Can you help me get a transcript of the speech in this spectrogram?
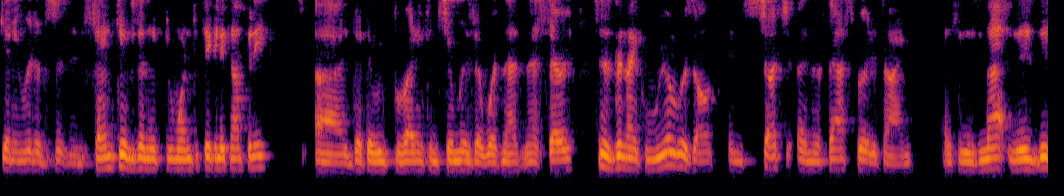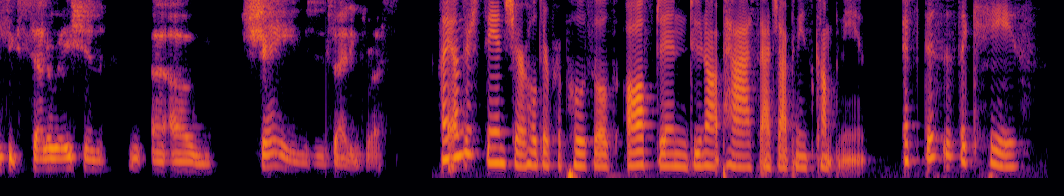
getting rid of certain incentives in one particular company uh, that they were providing consumers that wasn't necessary. So there's been like real results in such in a fast period of time, and so there's not this acceleration uh, of change is exciting for us. I understand shareholder proposals often do not pass at Japanese companies. If this is the case,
